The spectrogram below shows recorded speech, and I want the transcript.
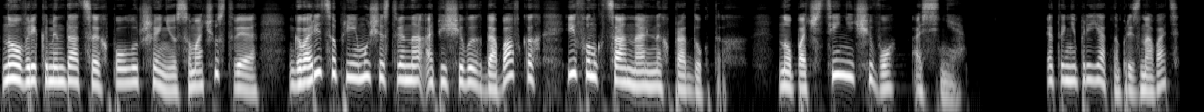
Но в рекомендациях по улучшению самочувствия говорится преимущественно о пищевых добавках и функциональных продуктах, но почти ничего о сне. Это неприятно признавать,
